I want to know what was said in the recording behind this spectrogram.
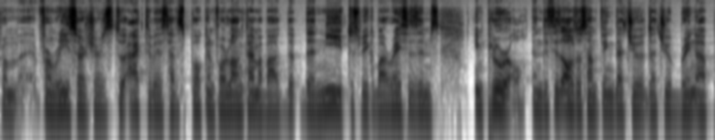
from from researchers to activists have spoken for a long time about the, the need to speak about racisms in plural. And this is also something that you that you bring up.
